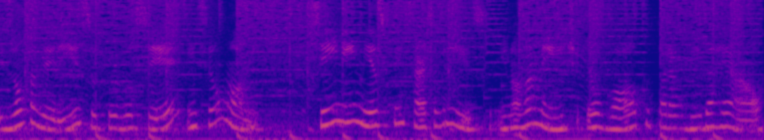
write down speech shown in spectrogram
Eles vão fazer isso por você em seu nome, sem nem mesmo pensar sobre isso. E novamente, eu volto para a vida real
